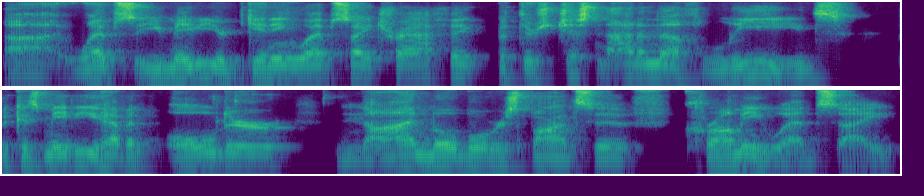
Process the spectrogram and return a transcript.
Uh, website, you maybe you're getting website traffic, but there's just not enough leads because maybe you have an older, non-mobile responsive, crummy website.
